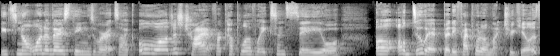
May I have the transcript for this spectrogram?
It's not one of those things where it's like, oh, I'll just try it for a couple of weeks and see, or I'll, I'll do it. But if I put on like two kilos,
